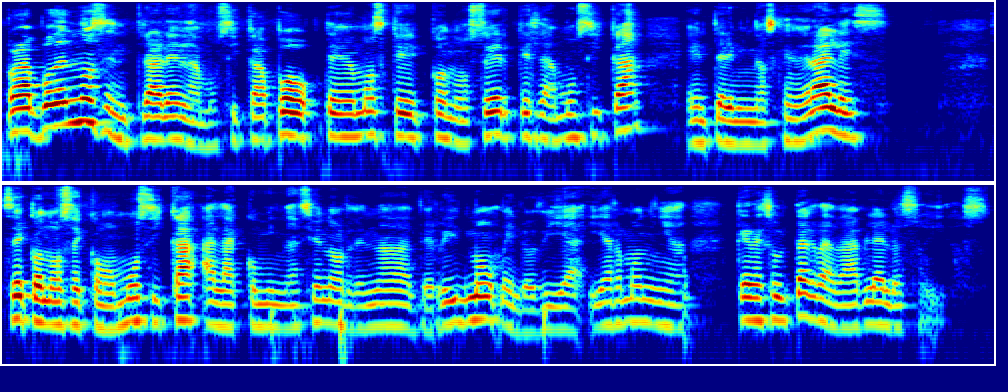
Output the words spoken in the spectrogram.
Para podernos entrar en la música pop, tenemos que conocer qué es la música en términos generales. Se conoce como música a la combinación ordenada de ritmo, melodía y armonía que resulta agradable a los oídos.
